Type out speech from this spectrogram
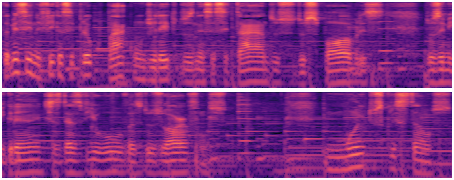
Também significa se preocupar com o direito dos necessitados, dos pobres, dos imigrantes, das viúvas, dos órfãos. Muitos cristãos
